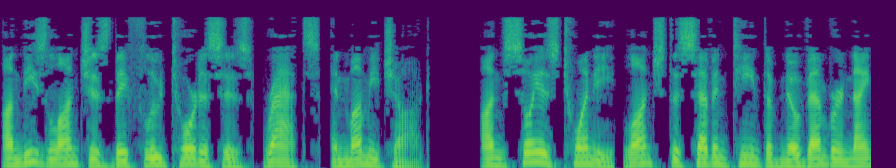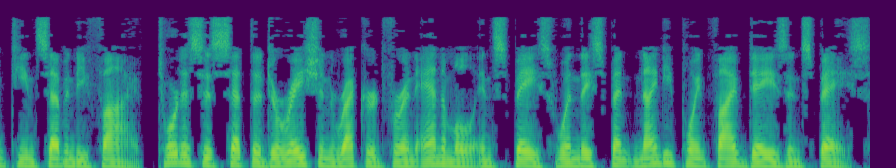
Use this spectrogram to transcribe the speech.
On these launches they flew tortoises, rats, and mummichog. On Soyuz 20, launched 17 November 1975, tortoises set the duration record for an animal in space when they spent 90.5 days in space.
